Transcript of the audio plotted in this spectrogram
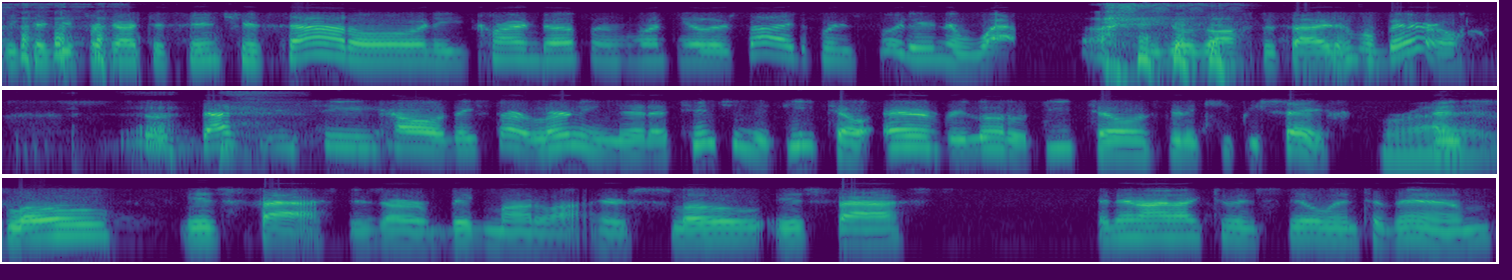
because he forgot to cinch his saddle, and he climbed up and went the other side to put his foot in, and whap, he goes off the side of a barrel. So that's you see how they start learning that attention to detail, every little detail is going to keep you safe. Right. And slow is fast is our big motto out here. Slow is fast. And then I like to instill into them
